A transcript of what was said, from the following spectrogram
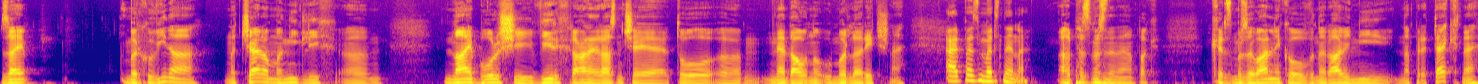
Zdaj, mrhovina načeloma ni glih um, najboljši vir hrane, razen če je to um, nedavno umrla reč. Ne. Ali pa zmrznjena. ali pa zmrznjene, ampak ker zmrzovalnikov v naravi ni na pretek, ne,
